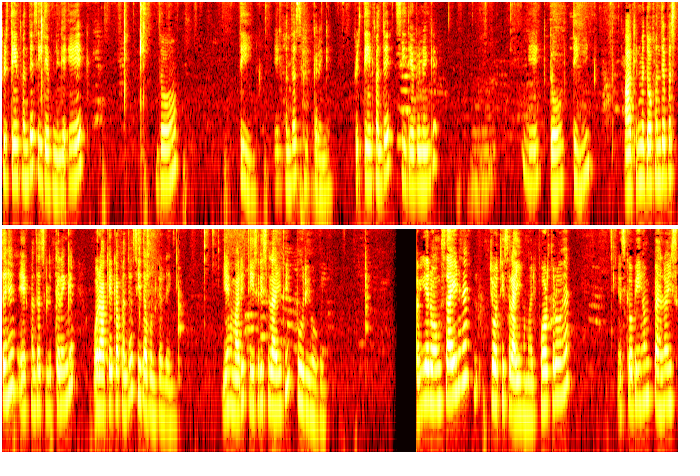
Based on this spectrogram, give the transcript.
फिर तीन फंदे सीधे बुनेंगे। एक, दो, तीन। एक फंदा स्लिप करेंगे, फिर तीन फंदे सीधे बुनेंगे। एक, दो, तीन। आखिर में दो फंदे बचते हैं, एक फंदा स्लिप करेंगे और आखिर का फंदा सीधा बुन कर लेंगे। ये हमारी तीसरी सिलाई भी पूरी हो गई। अब ये रॉन्ग साइड है, चौथी सिलाई हमारी, फोर्थ रो है। इसको भी हम पहला इस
